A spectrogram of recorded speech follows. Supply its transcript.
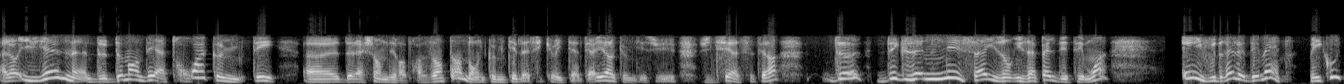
Alors, ils viennent de demander à trois comités euh, de la Chambre des représentants, dont le comité de la sécurité intérieure, le comité judiciaire, etc., de d'examiner ça. Ils appellent des témoins et ils voudraient le démettre. Mais écoute,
